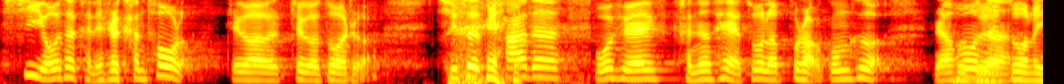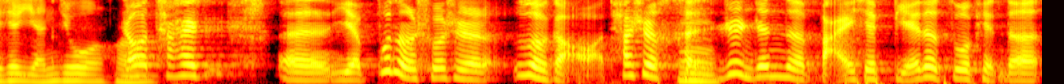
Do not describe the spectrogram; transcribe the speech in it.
西游他肯定是看透了这个这个作者，其次 他的佛学肯定他也做了不少功课，然后呢，做了一些研究，嗯然后他还呃也不能说是恶搞啊，他是很嗯认真的把一些别的作品的、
